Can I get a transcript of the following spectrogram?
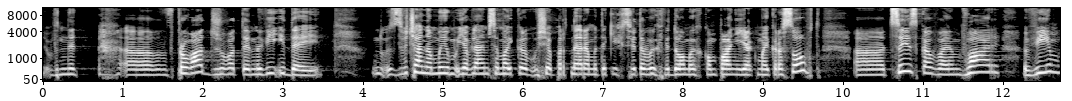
е, впроваджувати нові ідеї. Ну, Звичайно, ми являємося ще партнерами таких світових відомих компаній, як Microsoft, е, Cisco, VMware, Vim.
